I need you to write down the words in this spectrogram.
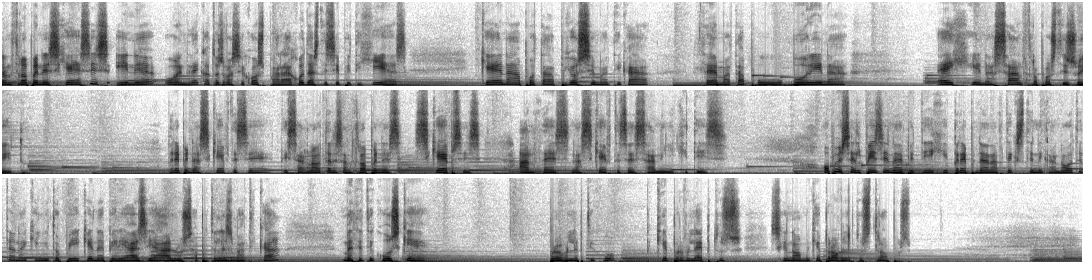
Ανθρώπινες σχέσεις είναι ο ενδέκατος βασικός παράγοντας της επιτυχίας και ένα από τα πιο σημαντικά θέματα που μπορεί να έχει ένας άνθρωπος στη ζωή του. Πρέπει να σκέφτεσαι τις ανώτερες ανθρώπινες σκέψεις αν θες να σκέφτεσαι σαν νικητής. Όποιος ελπίζει να επιτύχει πρέπει να αναπτύξει την ικανότητα να κινητοποιεί και να επηρεάζει άλλους αποτελεσματικά με θετικούς και προβλεπτικούς και προβλέπτους, συγγνώμη, και πρόβλεπτους τρόπους.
